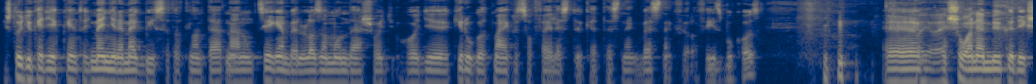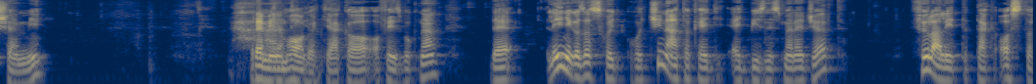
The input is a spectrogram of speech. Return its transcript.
és tudjuk egyébként, hogy mennyire megbízhatatlan, tehát nálunk cégen belül az a mondás, hogy, hogy kirúgott Microsoft fejlesztőket tesznek, vesznek fel a Facebookhoz. e, soha nem működik semmi. Remélem hát, hallgatják a, a Facebooknál, de lényeg az az, hogy, hogy csináltak egy, egy business managert, fölállították azt a,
